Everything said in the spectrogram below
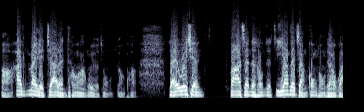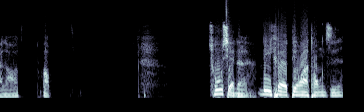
啊，啊卖给家人通常会有这种状况，来危险发生的通知一样在讲共同条款哦。好，出险的立刻电话通知。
